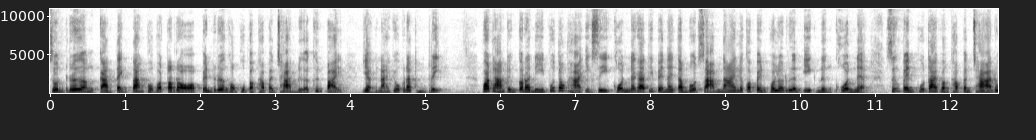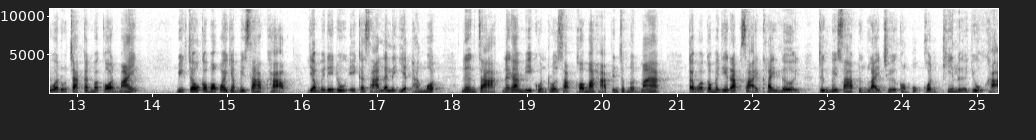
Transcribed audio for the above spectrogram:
ส่วนเรื่องการแต่งตั้งผบตรเป็นเรื่องของผู้บังคับบัญชาเหนือขึ้นไป อย่างนายกรัฐมนตรีพอถามถึงกรณีผู้ต้องหาอีก 4 คนนะคะที่เป็นนายตำรวจ 3 นาย แล้วก็เป็นพลเรือนอีก1คนเนี่ยซึ่งเป็นผู้ใต้บังคับบัญชาดูว่ารู้จักกันมาก่อนไหมบิ๊กโจ๊กก็บอกว่ายังไม่ทราบข่าว ยังไม่ได้ดูเอกสารรายละเอียดทั้งหมด เนื่องจากนะคะมีคนโทรศัพท์เข้ามาหาเป็นจำนวนมาก แต่ว่าก็ไม่ได้รับสายใครเลย จึงไม่ทราบถึงรายชื่อของบุคคลที่เหลืออยู่ค่ะ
